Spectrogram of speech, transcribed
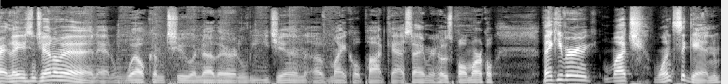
Right, ladies and gentlemen, and welcome to another Legion of Michael podcast. I am your host, Paul Markel. Thank you very much once again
